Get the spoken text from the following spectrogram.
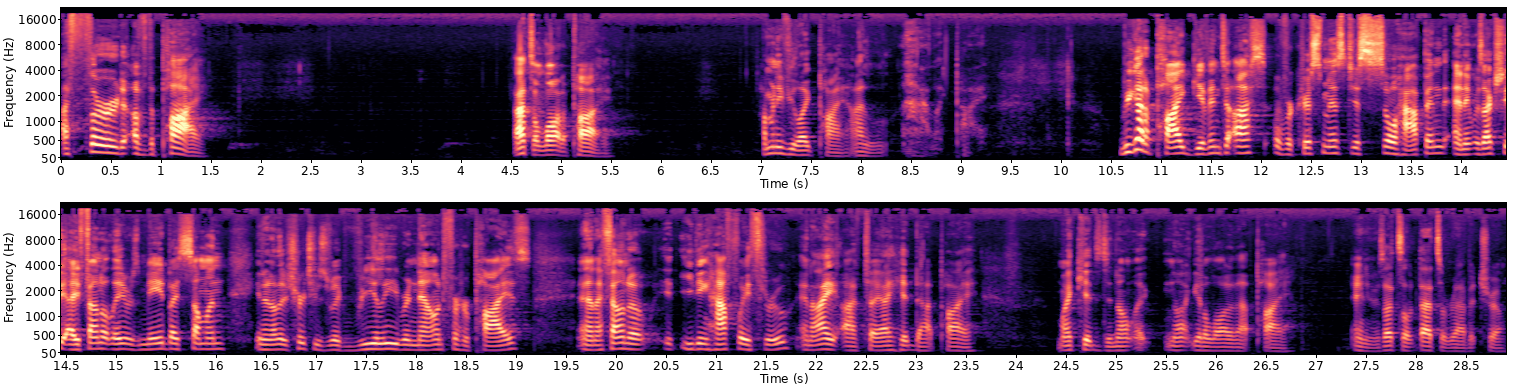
a third of the pie. That's a lot of pie. How many of you like pie? I, I like pie. We got a pie given to us over Christmas, just so happened. And it was actually, I found out later, it was made by someone in another church who's like really renowned for her pies. And I found out it eating halfway through, and I, I tell you, I hid that pie. My kids did not like not get a lot of that pie. Anyways, that's a, that's a rabbit trail.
